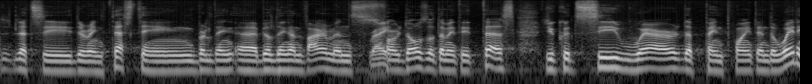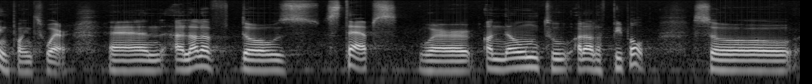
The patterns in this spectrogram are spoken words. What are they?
let's say during testing, building uh, building environments Right. for those automated tests, you could see where the pain point and the waiting points were, and a lot of those steps were unknown to a lot of people. So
